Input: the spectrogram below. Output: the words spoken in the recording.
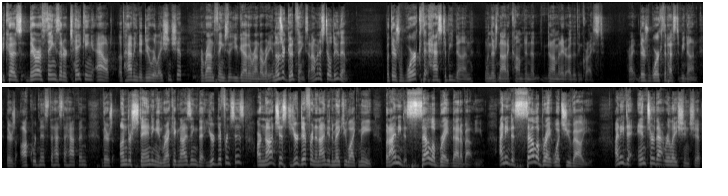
Because there are things that are taking out of having to do relationship around things that you gather around already. And those are good things, and I'm gonna still do them. But there's work that has to be done when there's not a common denominator other than Christ, right? There's work that has to be done. There's awkwardness that has to happen. There's understanding and recognizing that your differences are not just you're different and I need to make you like me, but I need to celebrate that about you. I need to celebrate what you value. I need to enter that relationship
